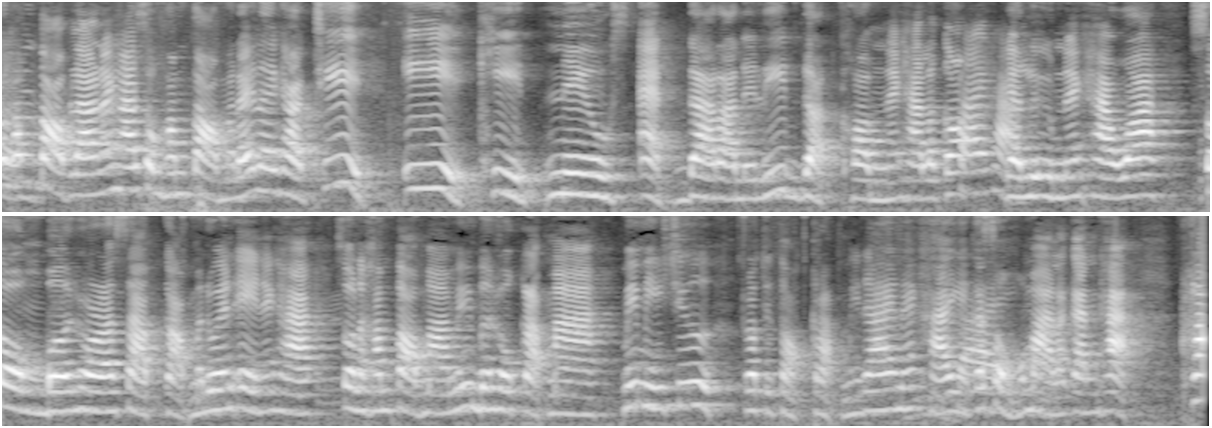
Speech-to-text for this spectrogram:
รู้คำตอบแล้วนะคะ ส่งคำตอบมาได้เลยค่ะ ที่ e news at daradaily com นะคะ แล้วก็ใช่ค่ะอย่าลืมนะคะว่า ส่งเบอร์โทรศัพท์กลับมาด้วยนั่นเองนะคะ ส่งแต่คำตอบมาไม่มีเบอร์โทรกลับมา ไม่มีชื่อเราติดต่อกลับไม่ได้นะคะอย่างนั้นก็ส่งเข้ามาแล้วกันค่ะใคร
